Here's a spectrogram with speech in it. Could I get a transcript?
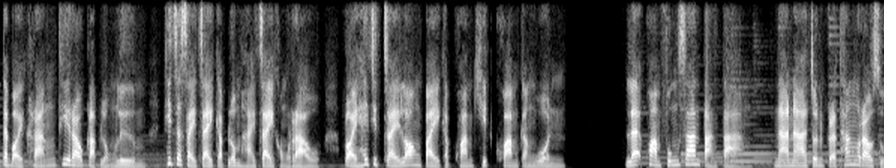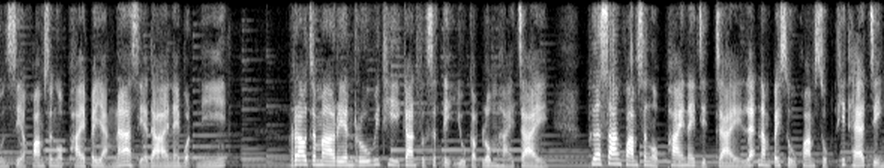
แต่บ่อยครั้งที่เรากลับหลงลืม ที่จะใส่ใจกับลมหายใจของเรา ปล่อยให้จิตใจล่องไปกับความคิดความกังวล และความฟุ้งซ่านต่างๆ นานาจนกระทั่งเราสูญเสียความสงบภัยไปอย่างน่าเสียดายในบทนี้ เราจะมาเรียนรู้วิธีการฝึกสติอยู่กับลมหายใจ เพื่อสร้างความสงบภายในจิตใจและนำไปสู่ความสุขที่แท้จริง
